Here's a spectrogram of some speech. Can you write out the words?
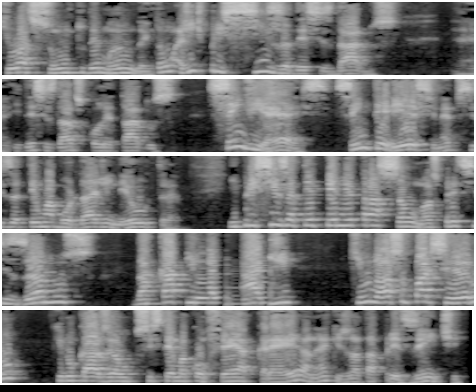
que o assunto demanda. Então, a gente precisa desses dados é, e desses dados coletados sem viés, sem interesse, né? precisa ter uma abordagem neutra e precisa ter penetração. Nós precisamos da capilaridade que o nosso parceiro, que no caso é o sistema Confea CREA, né? que já está presente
